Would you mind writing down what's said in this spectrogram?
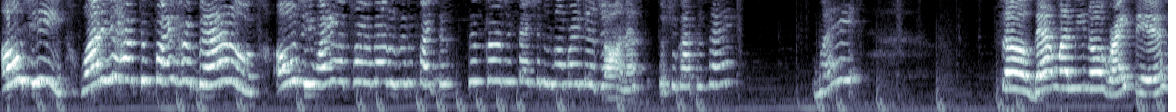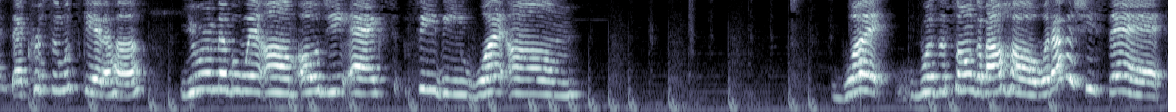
OG, why do you have to fight her battles? OG, why do you have to fight her battles? And it's like, this, this girl just said she was gonna break your jaw, and that's what you got to say? What? So that let me know right there that Kristen was scared of her. You remember when um OG asked Feby what um what was the song about her, whatever she said,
